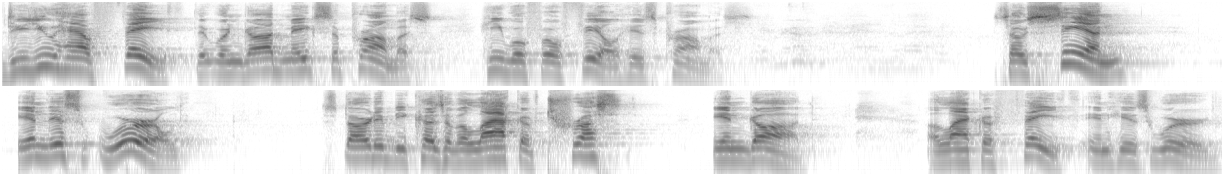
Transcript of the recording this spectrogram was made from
Do you have faith that when God makes a promise, He will fulfill His promise? So, sin in this world started because of a lack of trust in God, a lack of faith in His Word.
